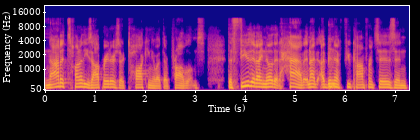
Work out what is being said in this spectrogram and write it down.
not a ton of these operators are talking about their problems. The few that I know that have, and I've, I've been to a few conferences and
